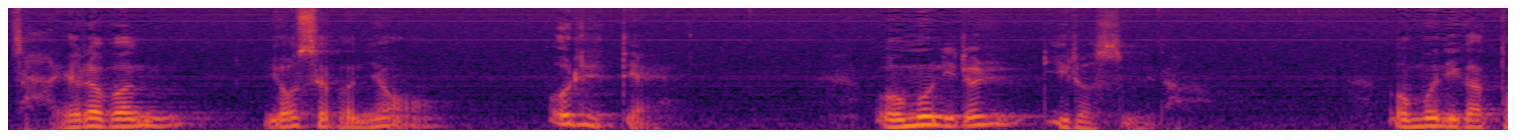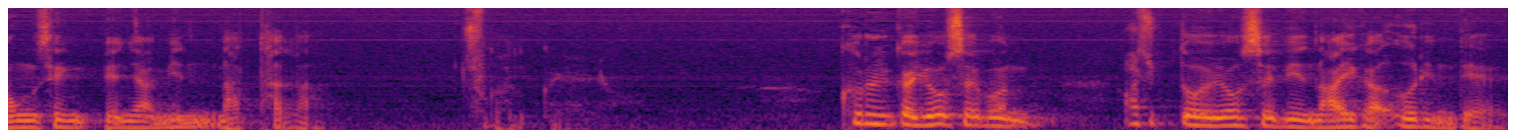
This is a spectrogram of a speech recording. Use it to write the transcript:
자, 여러분 요셉은요. 어릴 때 어머니를 잃었습니다. 어머니가 동생 베냐민 나타가 죽은 거예요. 그러니까 요셉은 아직도 요셉이 나이가 어린데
